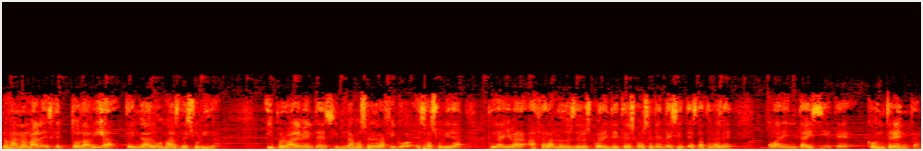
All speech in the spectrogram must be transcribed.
Lo más normal es que todavía tenga algo más de subida. Y probablemente, si miramos el gráfico, esa subida pueda llevar a Zalando desde los 43,77 hasta zonas de 47,30.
